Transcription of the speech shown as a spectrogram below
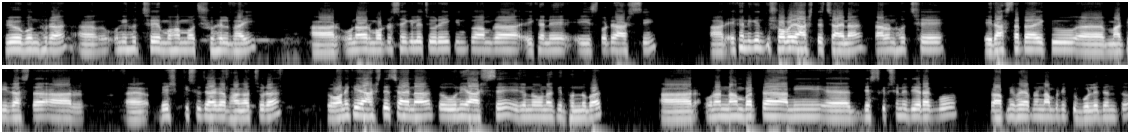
প্রিয় বন্ধুরা উনি হচ্ছে মোহাম্মদ সোহেল ভাই, আর ওনার মোটরসাইকেলে চড়েই কিন্তু আমরা এখানে এই স্পটে আসছি। আর এখানে কিন্তু সবাই আসতে চায় না, কারণ হচ্ছে এই রাস্তাটা একটু মাটির রাস্তা আর বেশ কিছু জায়গা ভাঙাচোরা। তো অনেকেই আসতে চায় না, তো উনি আসছে এই জন্য ওনাকে ধন্যবাদ। আর ওনার নাম্বারটা আমি ডেসক্রিপশনে দিয়ে রাখব। তো আপনি ভাই আপনার নাম্বারটা একটু বলে দেন তো।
